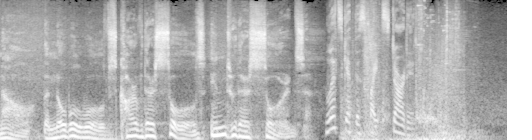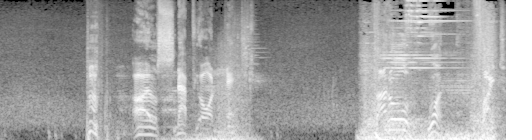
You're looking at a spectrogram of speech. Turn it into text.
Now, the noble wolves carve their souls into their swords. Let's get this fight started. I'll snap your neck. Battle one. Fight!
